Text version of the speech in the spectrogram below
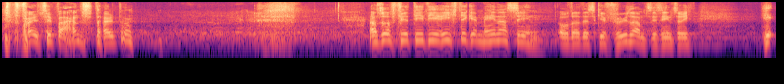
Falsche Veranstaltung. Also für die, die richtige Männer sind oder das Gefühl haben, sie sind so richtig. Hey,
